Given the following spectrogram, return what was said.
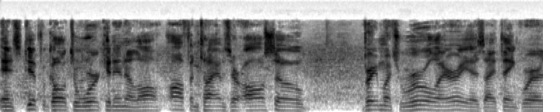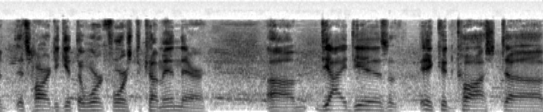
And it's difficult to work it in. Oftentimes they're also very much rural areas, I think, where it's hard to get the workforce to come in there. Um, the idea is it could cost uh,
